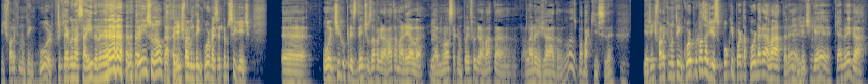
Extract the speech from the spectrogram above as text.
A gente fala que não tem cor. Te pego na saída, né? não tem isso não, cara. A gente fala que não tem cor, mas é pelo seguinte. é, o antigo presidente usava gravata amarela e a nossa campanha foi gravata alaranjada. Umas babaquice, né? E a gente fala que não tem cor por causa disso. Pouco importa a cor da gravata, né? A gente quer, quer agregar.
